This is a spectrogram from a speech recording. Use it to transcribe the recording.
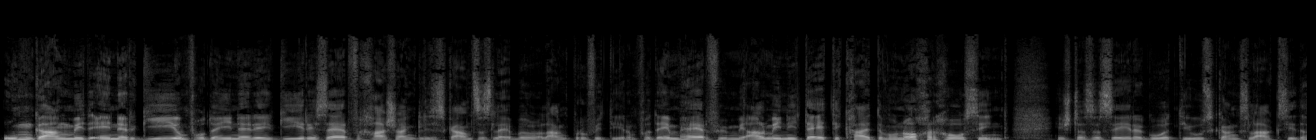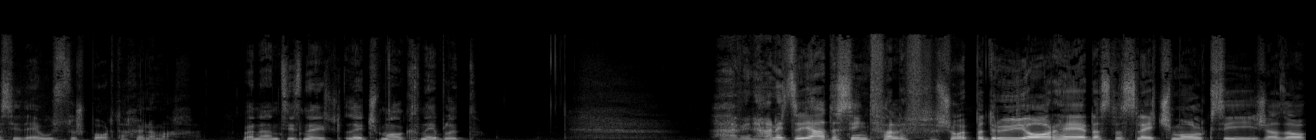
Umgang mit Energie und von der Energiereserve kannst du eigentlich das ganze Leben lang profitieren. Von dem her, für mich, all meine Tätigkeiten, die nachher gekommen sind, ist das eine sehr gute Ausgangslage, dass ich diesen Austauschsport machen konnte. Wann haben Sie das letzte Mal geknebelt? Ah, Wenn habe ich so, ja, das sind schon etwa drei Jahre her, dass das, das letzte Mal war. Also,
